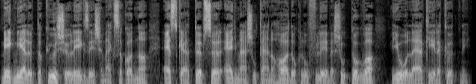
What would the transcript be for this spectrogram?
Még mielőtt a külső légzése megszakadna, ezt kell többször egymás után a haldokló fülébe suttogva, jó lelkére kötni.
